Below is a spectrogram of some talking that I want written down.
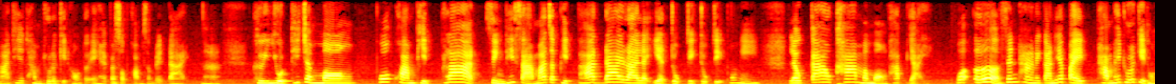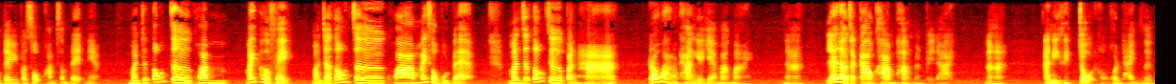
มารถที่จะทำธุรกิจของตัวเองให้ประสบความสำเร็จได้นะคะคือหยุดที่จะมอง พวกความผิดพลาด สิ่งที่สามารถจะผิดพลาดได้รายละเอียดจุกจิกจุกจิกพวกนี้ แล้วก้าวข้ามมามองภาพใหญ่ ว่าเออ เส้นทางในการที่จะไปทำให้ธุรกิจของตัวเองประสบความสำเร็จเนี่ย มันจะต้องเจอความไม่เพอร์เฟกมันจะต้องเจอความไม่สมบูรณ์แบบ มันจะต้องเจอปัญหาระหว่างทางเยอะแยะมากมายนะและเราจะก้าวข้ามผ่านมันไปได้นะคะอันนี้คือโจทย์ของคนไทป์หนึ่ง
